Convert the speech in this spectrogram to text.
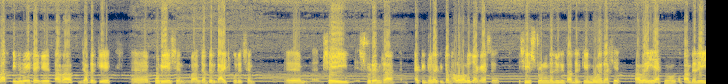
প্রাপ্তি হলো এটাই যে তারা যাদেরকে পড়িয়েছেন বা যাদের গাইড করেছেন সেই স্টুডেন্টরা এক একজন এক একটা ভালো ভালো জায়গায় আছে। সেই স্টুডেন্টরা যদি তাদেরকে মনে রাখে, তাদের এই তাদের এই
